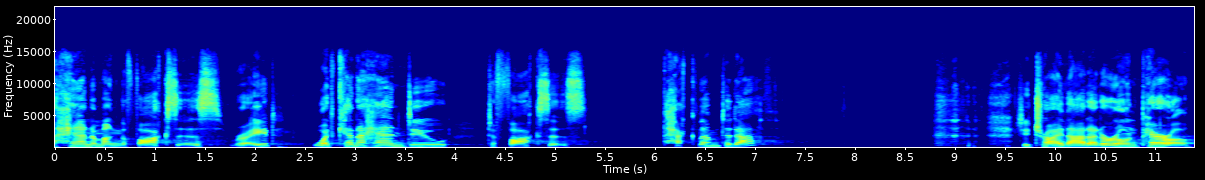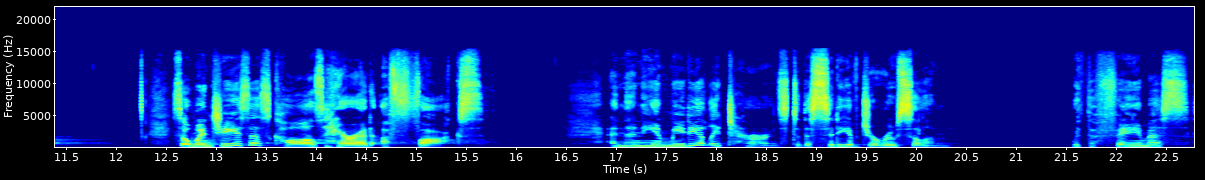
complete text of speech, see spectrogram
a hen among the foxes, right? What can a hen do to foxes? Peck them to death? She'd try that at her own peril. So when Jesus calls Herod a fox, and then he immediately turns to the city of Jerusalem with the famous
